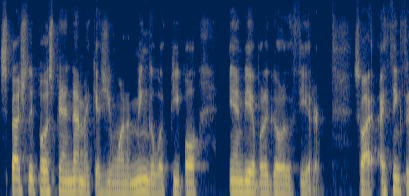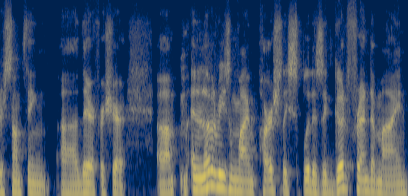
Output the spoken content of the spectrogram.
especially post pandemic, as you want to mingle with people and be able to go to the theater. So I, I think there's something uh, there for sure. Um, and another reason why I'm partially split is a good friend of mine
